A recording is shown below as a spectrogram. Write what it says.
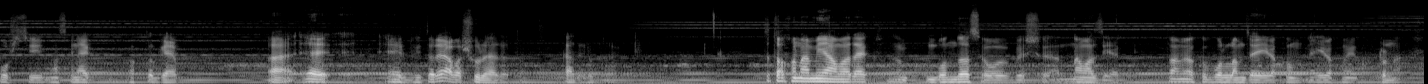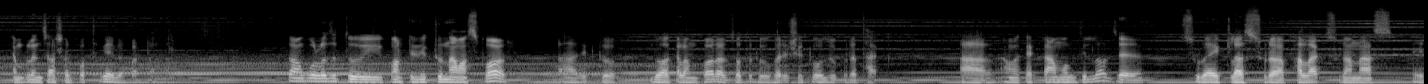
পড়ছি, মাঝখানে এক অক্ত গ্যাপ। এর ভিতরে আবার শুরু হয়ে যেত কাদের উপরে। তো তখন আমি আমার এক বন্ধু আছে, ও বেশ নামাজি আর তো আমি ওকে বললাম যে এইরকম এইরকম এই ঘটনা। অ্যাম্বুলেন্স আসার পর থেকে এই ব্যাপারটা হয়। তো আমাকে বলল যে, তুই কন্টিনিউ একটু নামাজ পড়, আর একটু দোয়া কালাম কর আর যতটুকু পারিস একটু অজু করে থাক। আর আমাকে একটা আমল দিল যে সুরা ক্লাস সুরা ফালাক, সুরা নাস, এই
